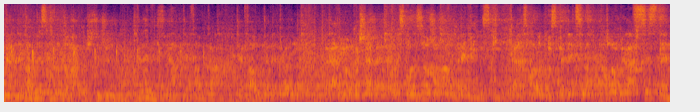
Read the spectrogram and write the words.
Portal internetowy Sportowa Kościerzyna, telewizja TVK, TV Teletronik, Radio Kaszebę, sponsorzy Rewiński, Transport i Spedycja, Polgraf System,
